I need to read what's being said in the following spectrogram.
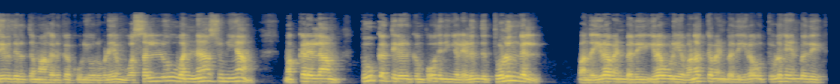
சீர்திருத்தமாக இருக்கக்கூடிய ஒரு விடயம் வசல்லு வன்னா சுனியாம் மக்கள் எல்லாம் தூக்கத்தில் இருக்கும் போது நீங்கள் எழுந்து தொழுங்கள். அந்த இரவு என்பது இரவுடைய வணக்கம் என்பது இரவு தொழுகை என்பது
